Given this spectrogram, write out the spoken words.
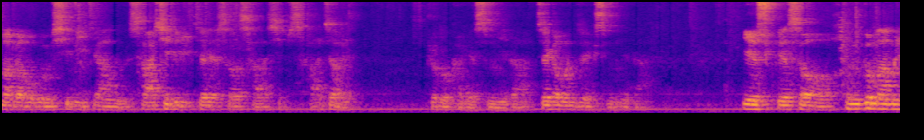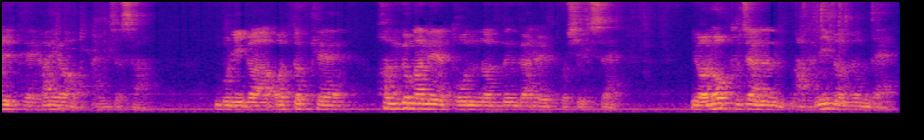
마가복음 12장 41절에서 44절 교독하겠습니다. 제가 먼저 읽습니다. 예수께서 헌금함을 대하여 앉으사 무리가 어떻게 헌금함에 돈 넣는가를 보실세 여러 부자는 많이 넣는데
